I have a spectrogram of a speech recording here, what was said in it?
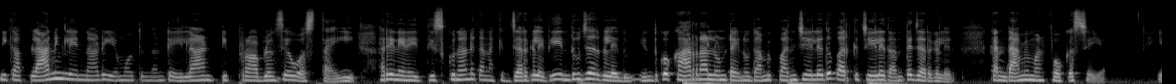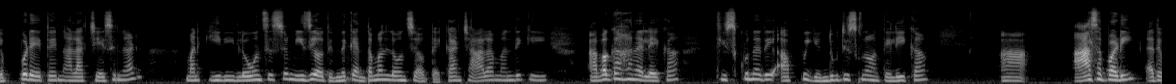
నీకు ఆ ప్లానింగ్ లేనినాడు ఏమవుతుందంటే ఇలాంటి ప్రాబ్లమ్సే వస్తాయి. అరే నేను ఇది తీసుకున్నాను కానీ నాకు జరగలేదు. ఎందుకు జరగలేదు? ఎందుకో కారణాలు ఉంటాయి. నువ్వు దాని మీద పని చేయలేదు వర్క్ చేయలేదు అంతే జరగలేదు. కానీ దాని మీద మనం ఫోకస్ చేయం. ఎప్పుడైతే నేను అలా చేసినాడు మనకి ఇది లోన్ సిస్టమ్ ఈజీ అవుతుంది. ఎందుకంటే ఎంతమంది లోన్స్ అవుతాయి? కానీ చాలామందికి అవగాహన లేక తీసుకున్నది అప్పు ఎందుకు తీసుకున్నామో తెలియక ఆశపడి అది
